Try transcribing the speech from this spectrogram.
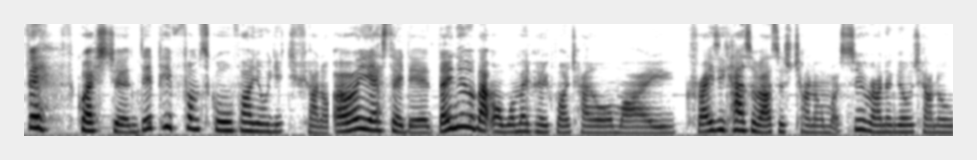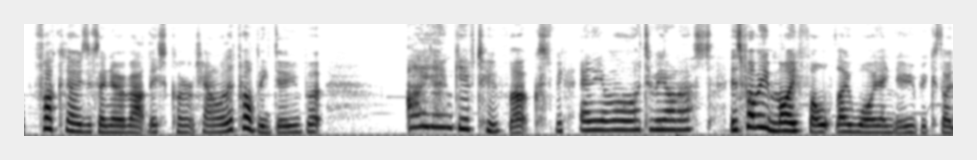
Fifth question Did people from school find your YouTube channel? Oh, yes, they did. They knew about my One My Pokemon channel, my Crazy Castle Razzus channel, my Sue Random Girl channel. Fuck knows if they know about this current channel. They probably do, but I don't give two fucks anymore, to be honest. It's probably my fault though why I knew because I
